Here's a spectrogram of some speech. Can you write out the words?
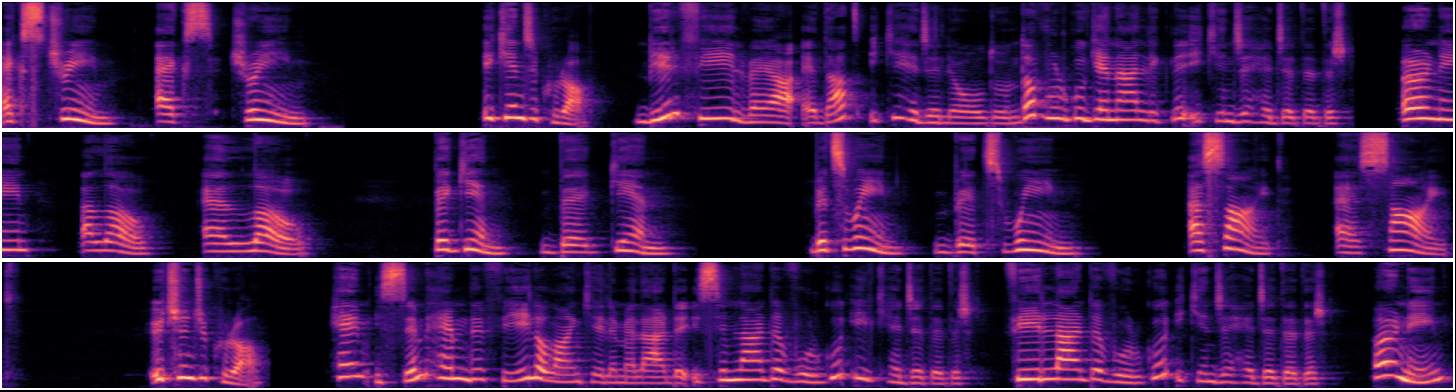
extreme, extreme. İkinci kural. Bir fiil veya edat iki heceli olduğunda vurgu genellikle ikinci hecededir. Örneğin allow, allow, begin, begin, between, between, aside, aside. Üçüncü kural. Hem isim hem de fiil olan kelimelerde isimlerde vurgu ilk hecededir. Fiillerde vurgu ikinci hecededir. Örneğin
